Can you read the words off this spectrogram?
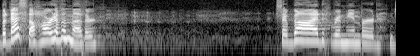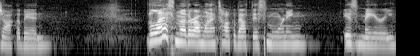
But that's the heart of a mother. So God remembered Jochebed. The last mother I want to talk about this morning is Mary.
